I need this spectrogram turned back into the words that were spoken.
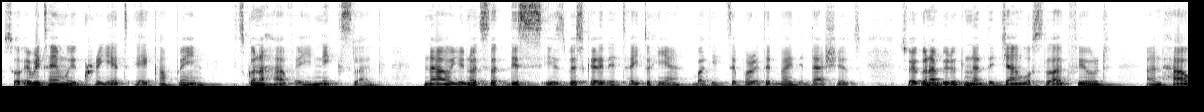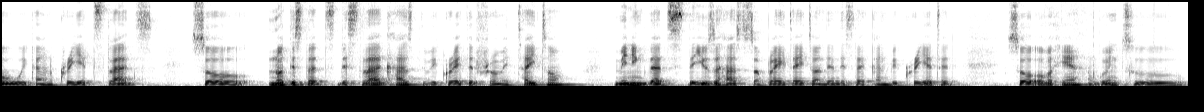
So every time we create a campaign, it's going to have a unique slug. Now you notice that this is basically the title here, but it's separated by the dashes. So we're going to be looking at the Django slug field and how we can create slugs. So notice that the slug has to be created from a title, meaning that the user has to supply a title and then the slug can be created. So over here, I'm going to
